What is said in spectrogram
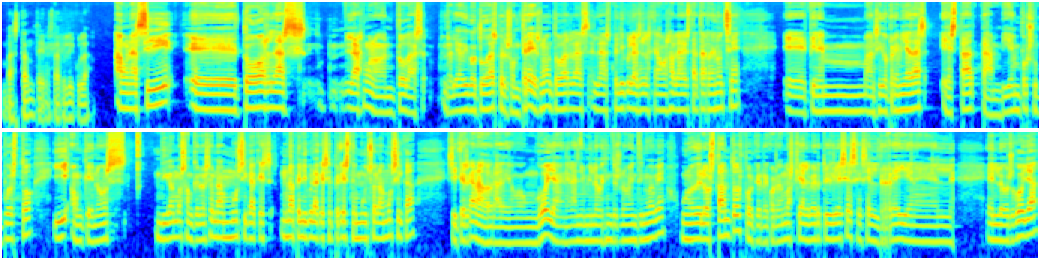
bastante en esta película. Aún así, eh, todas las, las, bueno, todas, en realidad digo todas, pero son tres, ¿no? Todas las, las películas de las que vamos a hablar esta tarde-noche eh, tienen, han sido premiadas, esta también, por supuesto, y aunque no es, digamos, aunque no sea una música que es una película que se preste mucho a la música, sí que es ganadora de un Goya en el año 1999, uno de los tantos, porque recordemos que Alberto Iglesias es el rey en, el, en los Goya,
